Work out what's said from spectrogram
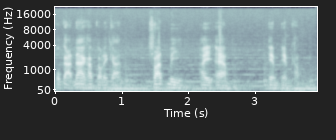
โอกาสหน้าครับกับรายการ Trust Me I Am MM ครับ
